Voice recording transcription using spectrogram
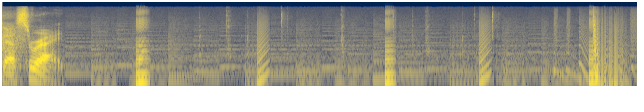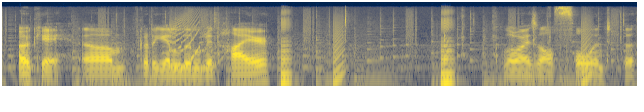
That's right. Okay, um, gotta get a little bit higher. otherwise I'll fall into the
